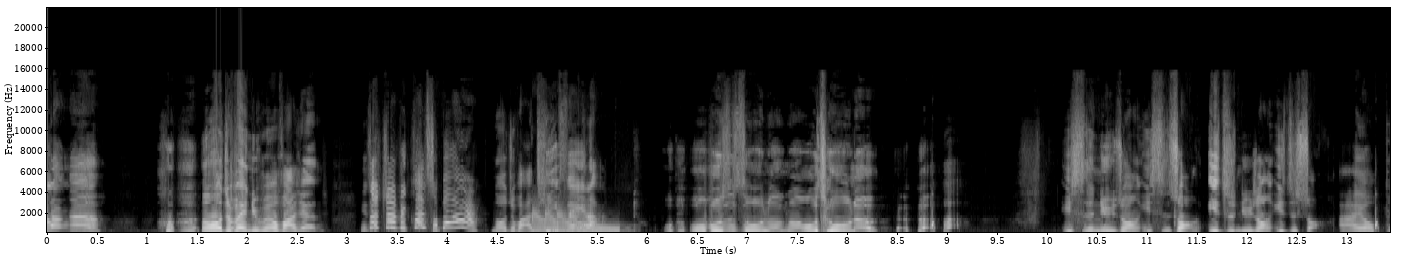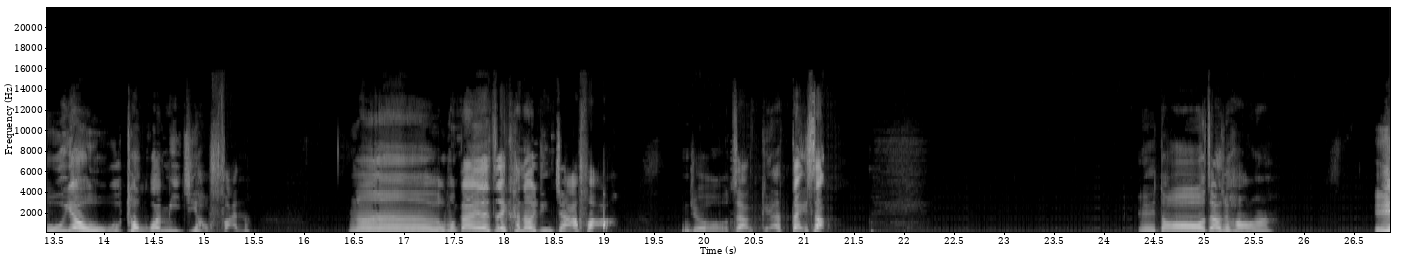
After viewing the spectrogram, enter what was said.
狼啊！然后就被女朋友发现。你在这里干什么啊？然后就把他踢飞了。我我不是色狼啊，我错了。一时女装一时爽，一直女装一直爽。哎呦，不要通关秘籍，好烦啊！那我们刚才在这里看到一顶假发，你就这样给他戴上。哎，都这样就好了吗？咦，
